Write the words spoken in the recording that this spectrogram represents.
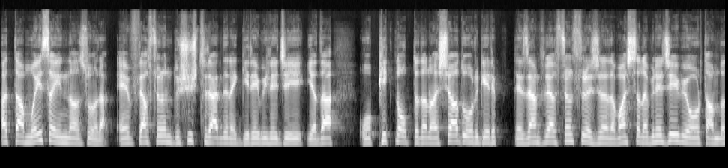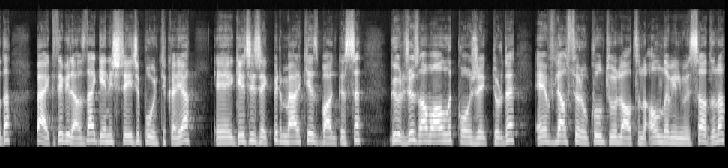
Hatta Mayıs ayından sonra enflasyonun düşüş trendine girebileceği ya da o pik noktadan aşağı doğru gelip dezenflasyon sürecine de başlanabileceği bir ortamda da belki de biraz daha genişleyici politikaya e, geçecek bir Merkez Bankası göreceğiz. Ama anlık konjektürde enflasyonun kontrol altına alınabilmesi adına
